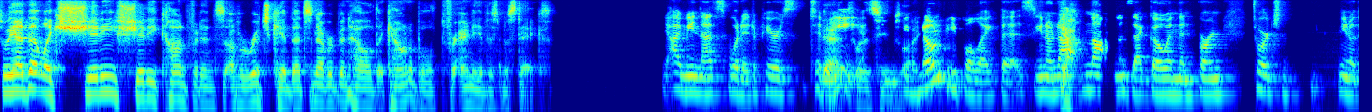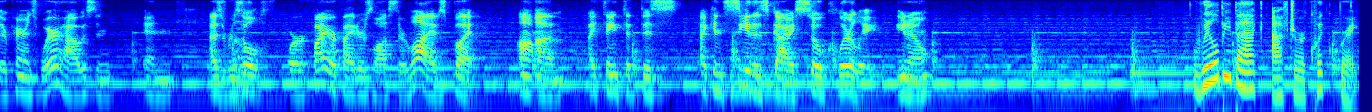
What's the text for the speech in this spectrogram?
So he had that like shitty, shitty confidence of a rich kid that's never been held accountable for any of his mistakes. i mean that's what it appears to Yeah, me that's what it seems we've like. known people like this you know not not ones that go and then burn torch you know their parents warehouse and and as a result four firefighters lost their lives but um i think that this i can see this guy so clearly you know We'll be back after a quick break.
